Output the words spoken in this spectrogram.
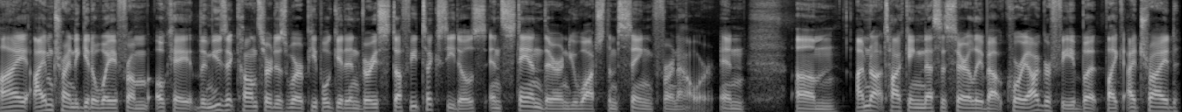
I, I'm trying to get away from okay, the music concert is where people get in very stuffy tuxedos and stand there and you watch them sing for an hour. And um, I'm not talking necessarily about choreography, but like I tried,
